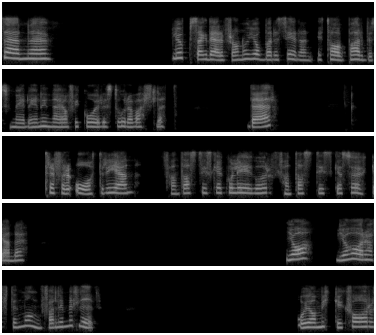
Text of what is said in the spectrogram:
Sen eh, blev uppsagd därifrån och jobbade sedan ett tag på Arbetsförmedlingen innan jag fick gå i det stora varslet. Där träffade återigen fantastiska kollegor, fantastiska sökande. Ja, jag har haft en mångfald i mitt liv. Och jag har mycket kvar,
